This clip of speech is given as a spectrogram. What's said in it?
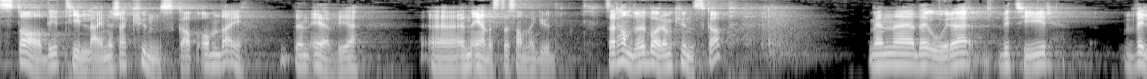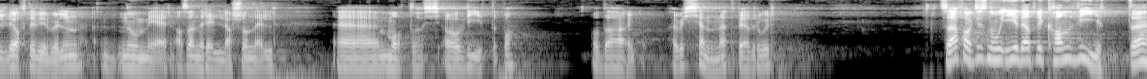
stadig tilegner seg kunnskap om deg, den evige, eh, den eneste sanne Gud. Så her handler det bare om kunnskap, men eh, det ordet betyr veldig ofte i Bibelen noe mer, altså en relasjonell eh, måte å, å, vite på. Og da er vi kjenne et bedre ord. Så det er faktisk noe i det at vi kan vite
